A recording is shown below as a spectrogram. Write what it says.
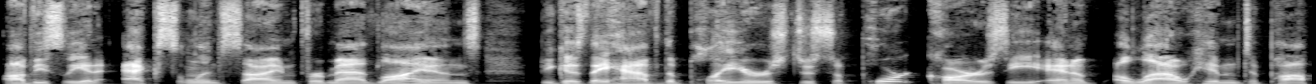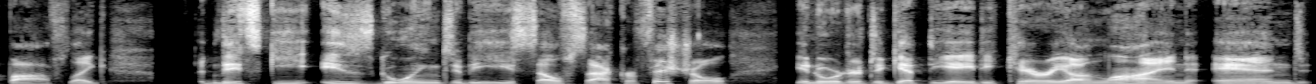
obviously an excellent sign for Mad Lions because they have the players to support Carzzy and uh, allow him to pop off. Like Nisqy is going to be self-sacrificial in order to get the AD carry online, and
